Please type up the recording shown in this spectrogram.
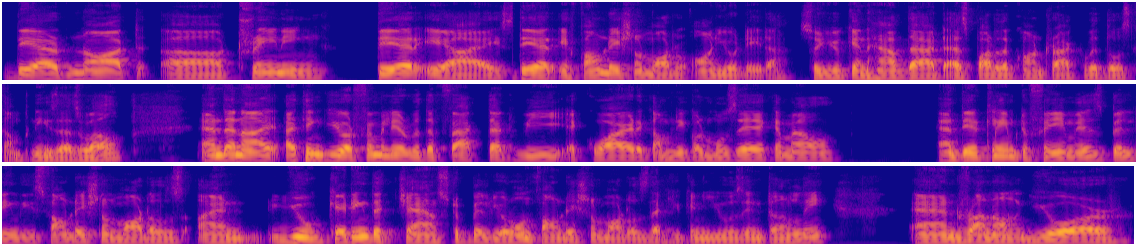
they are not uh, training their AIs, their a foundational model on your data. So you can have that as part of the contract with those companies as well. And then I, I think you're familiar with the fact that we acquired a company called Mosaic ML, and their claim to fame is building these foundational models and you getting the chance to build your own foundational models that you can use internally and run on your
